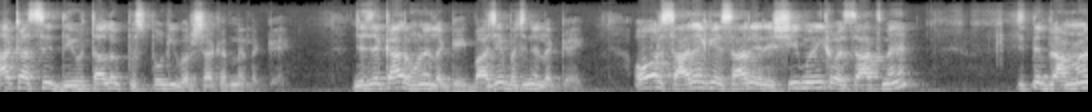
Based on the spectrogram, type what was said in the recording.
आकाश से देवता लोग पुष्पों की वर्षा करने लग गए। जय जयकार होने लग गई, बाजे बजने लग गए। और सारे के सारे ऋषि मुनि के साथ में जितने ब्राह्मण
